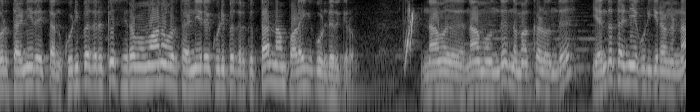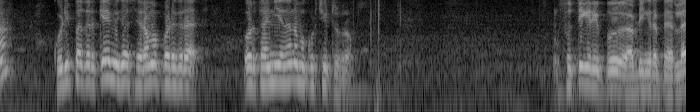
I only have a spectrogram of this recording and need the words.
ஒரு தண்ணீரை தான் குடிப்பதற்கு சிரமமான ஒரு தண்ணீரை குடிப்பதற்குத்தான் நாம் பழகி கொண்டிருக்கிறோம். நாம் நாம் வந்து இந்த மக்கள் வந்து எந்த தண்ணியை குடிக்கிறாங்கன்னா குடிப்பதற்கே மிக சிரமப்படுகிற ஒரு தண்ணியை தான் நம்ம குடிச்சிட்ருக்குறோம். சுத்திகரிப்பு அப்படிங்கிற பேரில்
